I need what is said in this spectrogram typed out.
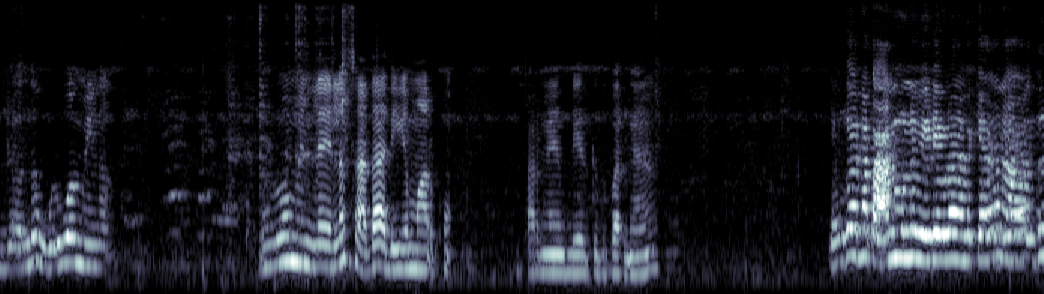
இது வந்து உழுவ மீன். உழுவ மீனில் எல்லாம் சதை அதிகமாக இருக்கும். பாருங்க எப்படி இருக்குது பாருங்க. எங்கே நான் காண முன்ன வீடியோலாம் நினைக்காத நான் வந்து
